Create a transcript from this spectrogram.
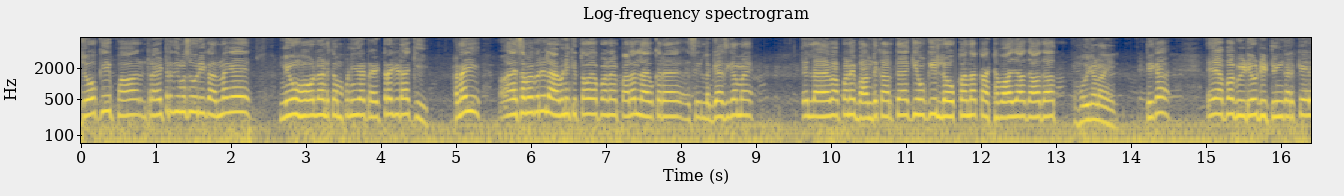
ਜੋ ਕਿ ਫਾਰ ਟਰੈਕਟਰ ਦੀ ਮਸ਼ਹੂਰੀ ਕਰਨਗੇ। ਨਿਊ ਹਾਲੈਂਡ ਕੰਪਨੀ ਦਾ ਟਰੈਕਟਰ ਹੈ ਜਿਹੜਾ ਕੀ, ਹਨਾ ਜੀ? ਇਸ ਸਮੇਂ ਪਰ ਲਾਈਵ ਨਹੀਂ ਕੀਤਾ ਹੋਇਆ ਆਪਾਂ ਨੇ। ਪਹਿਲਾਂ ਲਾਈਵ ਕਰਿਆ ਸੀ, ਲੱਗਿਆ ਸੀਗਾ ਮੈਂ। ਤੇ ਲਾਈਵ ਆਪਾਂ ਨੇ ਬੰਦ ਕਰਤਾ ਕਿਉਂਕਿ ਲੋਕਾਂ ਦਾ ਇਕੱਠ ਬਹੁਤ ਜ਼ਿਆਦਾ ਹੋ ਜਾਣਾ ਹੈ। ਠੀਕ ਹੈ ਇਹ ਆਪਾਂ ਵੀਡੀਓ ਐਡੀਟਿੰਗ ਕਰਕੇ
